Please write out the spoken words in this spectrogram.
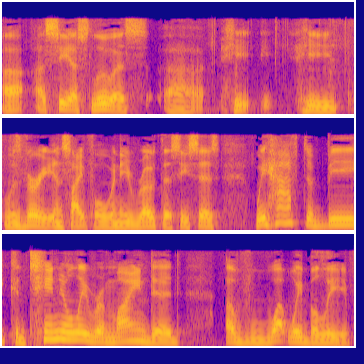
Uh, C.S. Lewis, uh, he he was very insightful when he wrote this. He says we have to be continually reminded of what we believe.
